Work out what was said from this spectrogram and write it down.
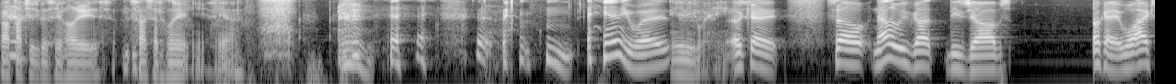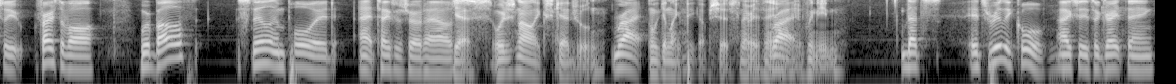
I thought you was gonna say hilarious, so I said hilarious. Yeah. Anyways, Anyway. okay. So now that we've got these jobs, okay. Well, actually, first of all, we're both still employed at Texas Roadhouse. Yes, we're just not like scheduled. Right. And we can like pick up shifts and everything Right. if we need. That's it's really cool. Actually, it's a great thing.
